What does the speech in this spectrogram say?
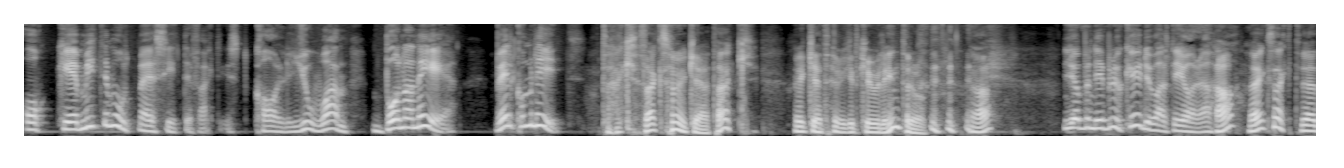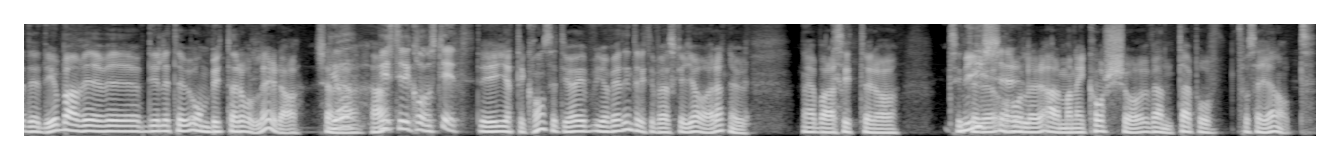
och eh, mitt emot mig sitter faktiskt Karl Johan Bonané. Välkommen hit! Tack, tack så mycket. Tack. Vilket, vilket kul intro. Ja, Ja, men det brukar ju du alltid göra. ja exakt. Det, det, det är bara vi, vi, det är lite ombytta roller idag. Känner jag. Ja, Ja, Visst är det konstigt? Det är jättekonstigt. Jag, jag vet inte riktigt vad jag ska göra nu. När jag bara sitter och, sitter Myser. och håller armarna i kors och väntar på att få säga något.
